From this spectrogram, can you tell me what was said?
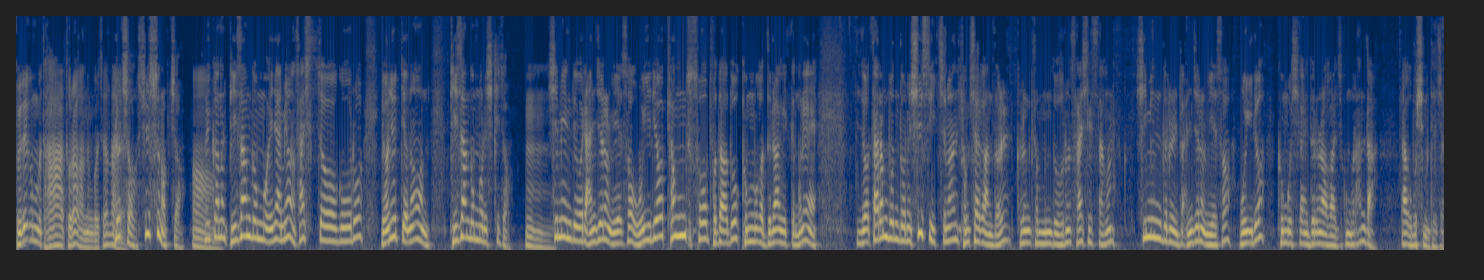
교대 근무 다 돌아가는 거잖아요. 그렇죠. 실수는 없죠. 어. 그러니까는 비상근무 왜냐하면 사실적으로 연휴 때는 비상근무를 시키죠. 음. 시민들의 안전을 위해서 오히려 평소보다도 근무가 늘어나기 때문에 다른 분들은 쉴 수 있지만 경찰관들 그런 분들은 사실상은 시민들을 안전을 위해서 오히려 근무 시간이 늘어나가지고 근무를 한다 라고 보시면 되죠.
